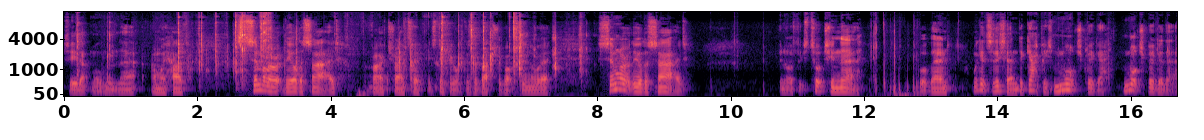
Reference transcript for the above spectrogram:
see that movement there? And we have similar at the other side. If I try to it's difficult because the battery box is in the way. Similar at the other side you know if it's touching there but then we get to this end, the gap is much bigger, much bigger there.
